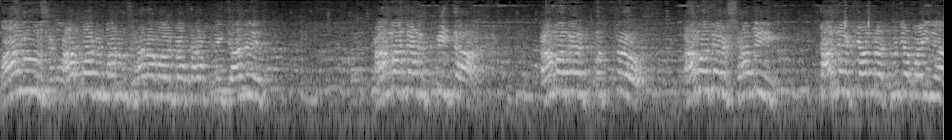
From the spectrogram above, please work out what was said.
মানুষ, আপন মানুষ হারাবার কথা আপনি জানেন। আমাদের পিতা, আমাদের পুত্র, আমাদের স্বামী, তাদেরকে আমরা খুঁজে পাই না।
